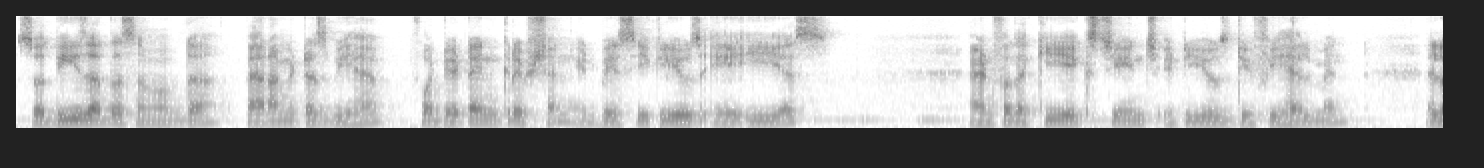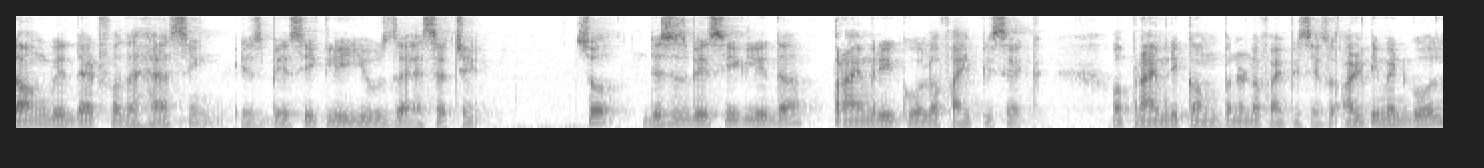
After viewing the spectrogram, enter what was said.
So these are the some of the parameters we have for data encryption. It basically use AES and for the key exchange it used Diffie-Hellman along with that for the hashing is basically use the SHA so this is basically the primary goal of IPsec or primary component of IPsec so ultimate goal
